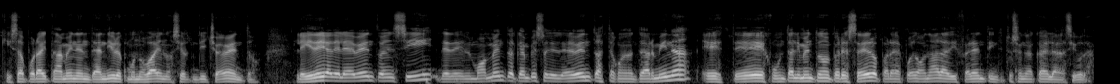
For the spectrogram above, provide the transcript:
quizá por ahí también entendible como nos vaya, ¿no es cierto?, dicho evento. La idea del evento en sí, desde el momento que empieza el evento hasta cuando termina, este, es juntar alimentos no perecederos para después donar a diferentes instituciones acá de la ciudad.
